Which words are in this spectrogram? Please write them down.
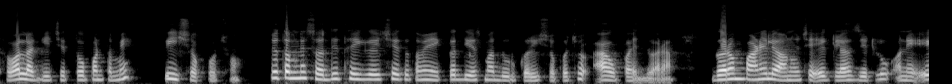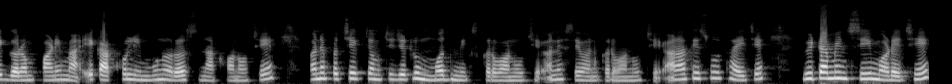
થવા લાગી છે, તો પણ તમે પી શકો છો. જો તમને શરદી થઈ ગઈ છે, તો તમે એક જ દિવસમાં દૂર કરી શકો છો આ ઉપાય દ્વારા. ગરમ પાણી લેવાનું છે એક ગ્લાસ જેટલું અને એ ગરમ પાણીમાં એક આખો લીંબુનો રસ નાખવાનો છે અને પછી એક ચમચી જેટલું મધ મિક્સ કરવાનું છે અને સેવન કરવાનું છે. આનાથી શું થાય છે? વિટામિન સી મળે છે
